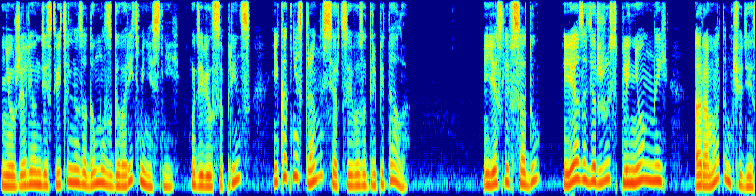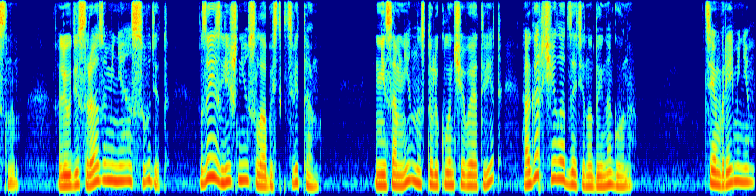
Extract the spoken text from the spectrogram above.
Неужели он действительно задумал сговорить меня с ней? Удивился принц, и, как ни странно, сердце его затрепетало. Если в саду я задержусь плененный ароматом чудесным, люди сразу меня осудят за излишнюю слабость к цветам. Несомненно, столь уклончивый ответ огорчил от Зетину Дайнагона. Тем временем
